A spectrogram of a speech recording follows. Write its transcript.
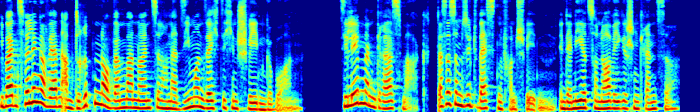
Die beiden Zwillinge werden am 3. November 1967 in Schweden geboren. Sie leben in Gräsmark. Das ist im Südwesten von Schweden, in der Nähe zur norwegischen Grenze.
